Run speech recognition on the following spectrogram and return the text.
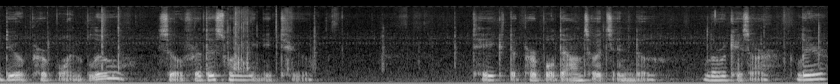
do a purple and blue. So for this one we need to take the purple down so it's in the lowercase r layer.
